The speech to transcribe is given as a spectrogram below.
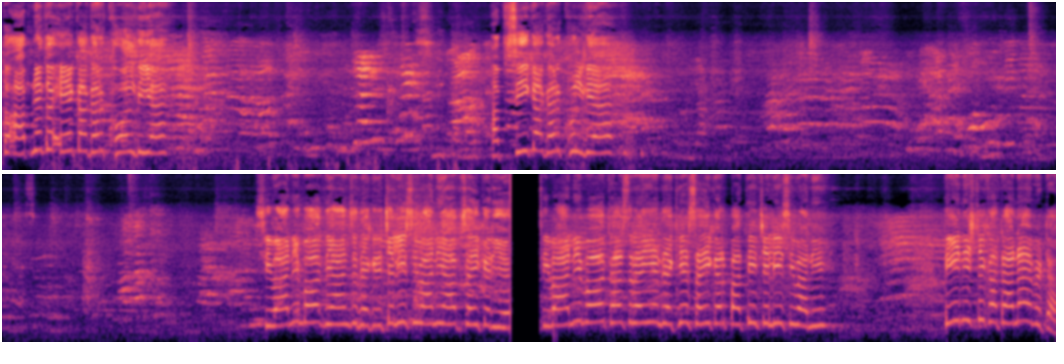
तो आपने तो ए का घर खोल दिया अब सी का घर खुल गया शिवानी बहुत ध्यान से देख रही है। चलिए शिवानी, आप सही करिए। शिवानी बहुत हंस रही है, देखिए, सही कर पाती है। चलिए शिवानी। तीन स्टिक हटाना है बेटा।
